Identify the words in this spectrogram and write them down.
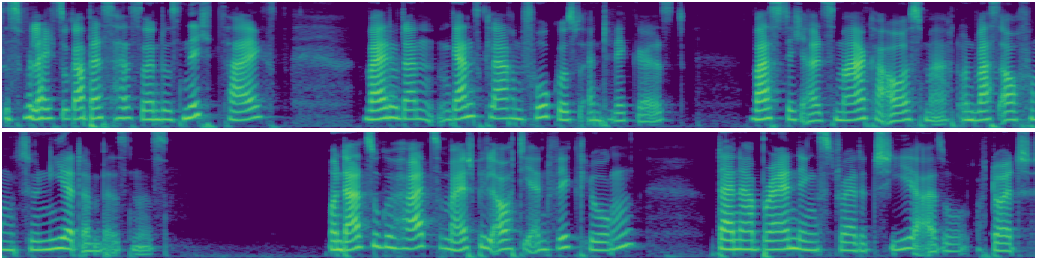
das vielleicht sogar besser ist, wenn du es nicht zeigst, weil du dann einen ganz klaren Fokus entwickelst, was dich als Marke ausmacht und was auch funktioniert im Business. Und dazu gehört zum Beispiel auch die Entwicklung deiner Branding Strategy, also auf Deutsch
